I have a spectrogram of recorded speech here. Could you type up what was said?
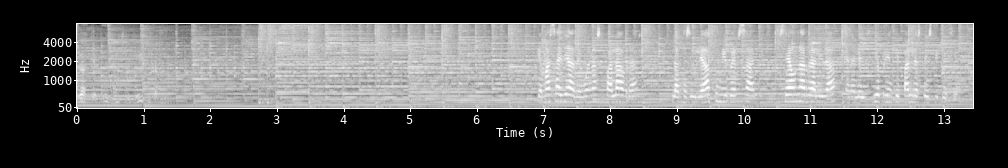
que. Que más allá de buenas palabras, la accesibilidad universal sea una realidad en el edificio principal de esta institución.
